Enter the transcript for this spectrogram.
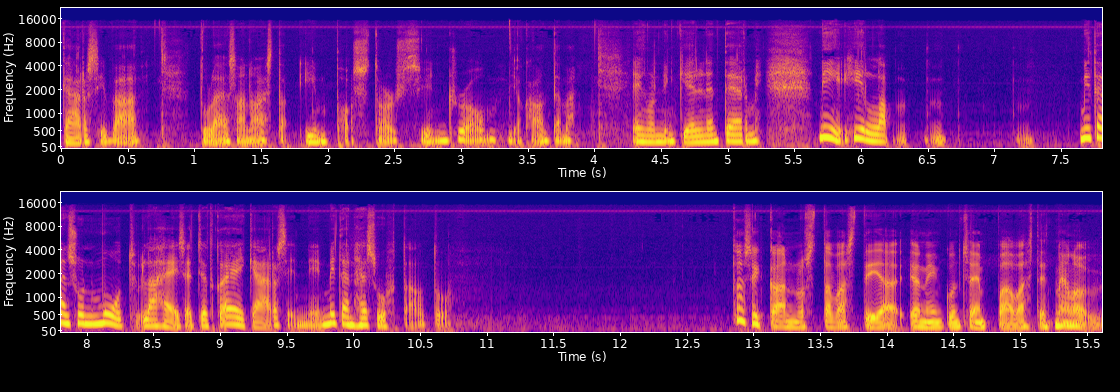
kärsivää. Tulee sanoista impostor syndrome, joka on tämä englanninkielinen termi. Niin, Hilla, miten sun muut läheiset, jotka ei kärsi, niin miten he suhtautuu? Tosi kannustavasti ja, ja niin kuin tsemppaavasti. Että meillä on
